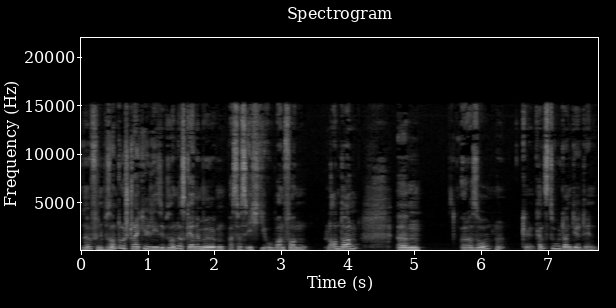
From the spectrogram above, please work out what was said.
ne, für eine besondere Strecke, die sie besonders gerne mögen, was weiß ich, die U-Bahn von London, ähm, oder so, ne, kannst du dann dir den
